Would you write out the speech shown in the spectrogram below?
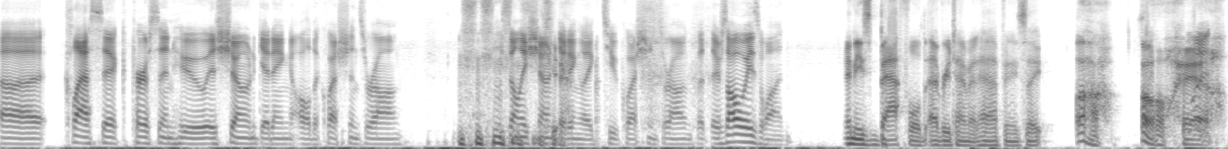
uh, classic person who is shown getting all the questions wrong. He's only shown Yeah. getting like two questions wrong, but there's always one. And he's baffled every time it happens. He's like, "Oh, oh hell."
